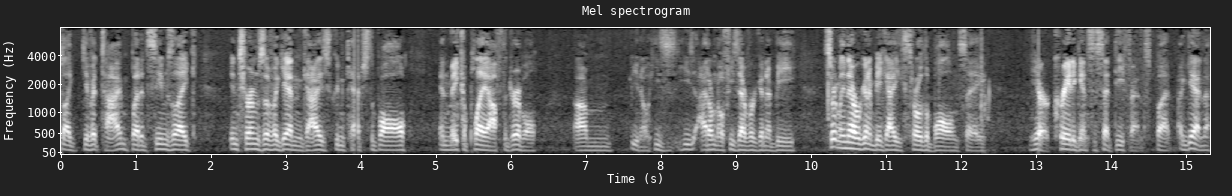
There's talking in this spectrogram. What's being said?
like give it time. But it seems like in terms of again guys who can catch the ball and make a play off the dribble, um, you know he's he's. I don't know if he's ever going to be certainly never going to be a guy you throw the ball and say here create against the set defense. But again,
